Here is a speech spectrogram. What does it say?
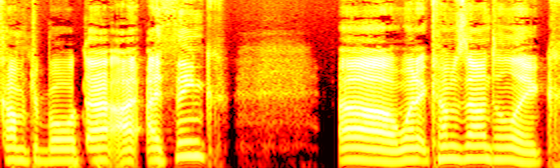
comfortable with that. I, I think uh, when it comes down to like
